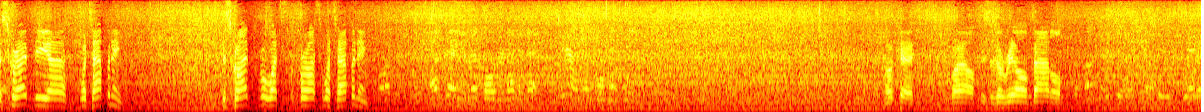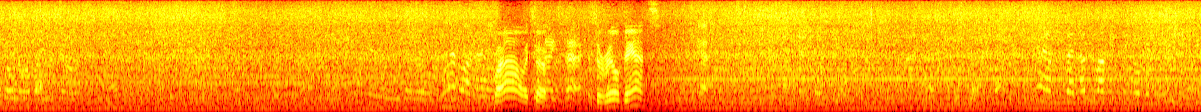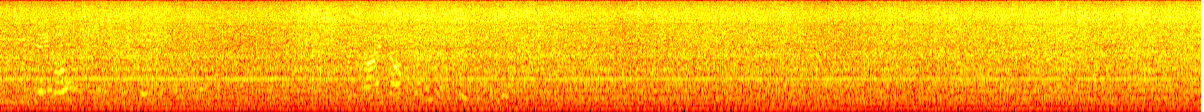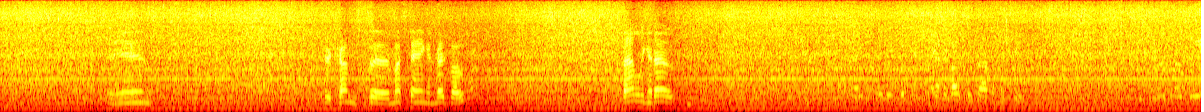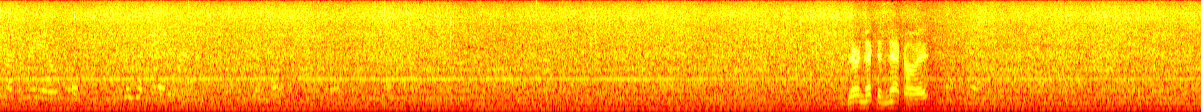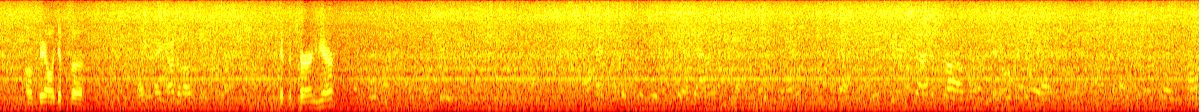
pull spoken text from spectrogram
Describe the uh, what's happening. Describe for what's for us what's happening. Red are neck and neck. That's all. Okay. Wow, this is a real battle. Wow, it's a it's a real dance. Yeah. Yeah, another lovely thing over here. Here comes the Mustang and Red Boat. Go it out. They're neck and neck, all right. Okay, I'll get the You hang on to those two. get the turn here.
